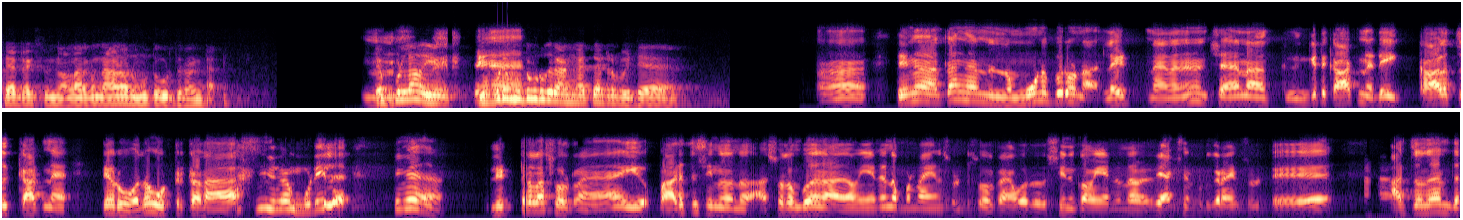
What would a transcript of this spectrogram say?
தேட்டர் எக்ஸ்பீரியன்ஸ் நல்லா இருக்கும். நானும் ஒரு முட்டு கொடுத்துருவேன்ட்டேன். எப்படிலாம் எப்படி முட்டு கொடுக்குறாங்க தேட்டர் போயிட்டு? ஏங்க அதாங்க இந்த மூணு பேரும் நான் லைட் நான் நினைச்சேன் நான் இங்கிட்ட காட்டினேன் டேய் காலை தூக்கி காட்டினேன். டேய் ஒரு உதவ விட்டுட்டாடா. முடியல. ஏங்க லிட்டரலா சொல்றேன். இப்ப அடுத்த சீன் சொல்லும்போது நான் அவன் என்னென்ன பண்ணாங்கன்னு சொல்லிட்டு சொல்றேன். ஒரு ஒரு சீனுக்கும் அவன் என்னென்ன ரியாக்ஷன் கொடுக்குறான்னு சொல்லிட்டு. அடுத்து வந்து அந்த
